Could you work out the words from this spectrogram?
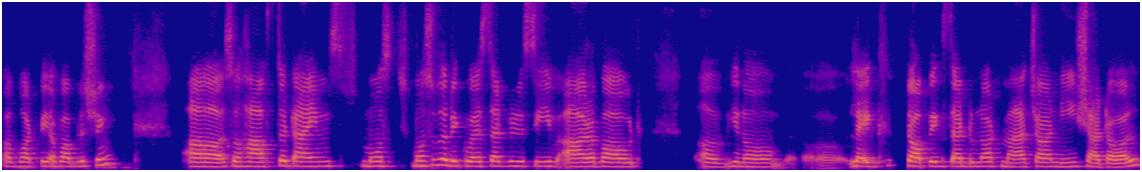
of what we are publishing. Uh, so half the times, most most of the requests that we receive are about, uh, you know, uh, like topics that do not match our niche at all.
